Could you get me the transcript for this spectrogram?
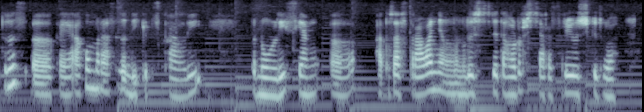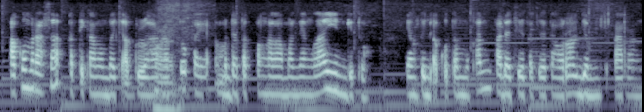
terus uh, kayak aku merasa sedikit sekali penulis yang uh, atau sastrawan yang menulis cerita horor secara serius gitu loh aku merasa ketika membaca Abdul Harap tuh kayak mendapat pengalaman yang lain gitu yang tidak aku temukan pada cerita-cerita horor jam sekarang.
